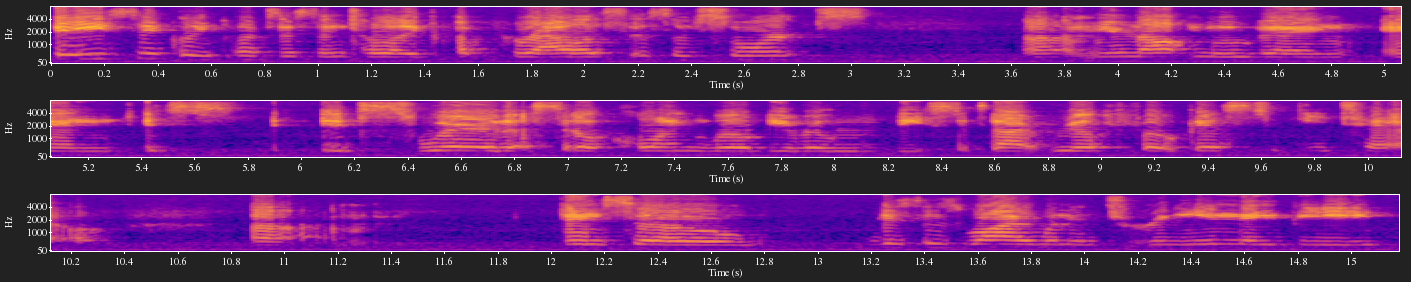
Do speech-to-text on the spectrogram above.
basically puts us into like a paralysis of sorts. Um, you're not moving, and it's it's where the acetylcholine will be released. It's that real focus to detail. Um, and so this is why when a dream may be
